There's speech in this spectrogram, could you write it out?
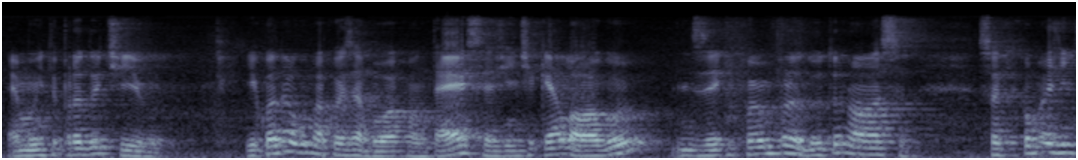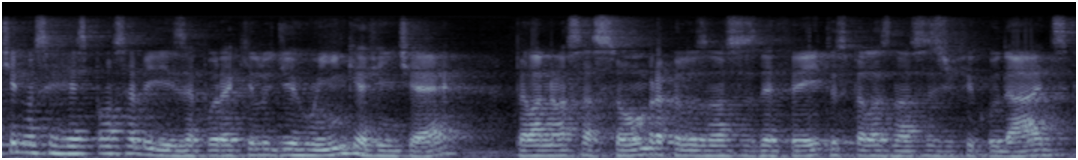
é muito produtivo. E quando alguma coisa boa acontece, a gente quer logo dizer que foi um produto nosso. Só que como a gente não se responsabiliza por aquilo de ruim que a gente é, pela nossa sombra, pelos nossos defeitos, pelas nossas dificuldades,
